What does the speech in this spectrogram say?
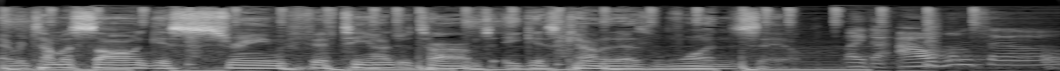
Every time a song gets streamed fifteen hundred times, it gets counted as one sale. Like an album sale?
